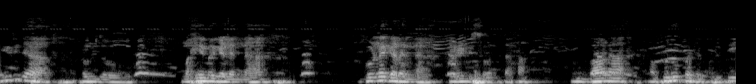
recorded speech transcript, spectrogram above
ವಿವಿಧ ಒಂದು ಮಹಿಮೆಗಳನ್ನ, ಗುಣಗಳನ್ನ ಪರಿಣಿಸುವಂತಹ ಈ ಬಹಳ ಅಪರೂಪದ ಕೃತಿ.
